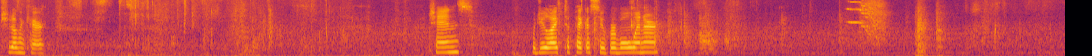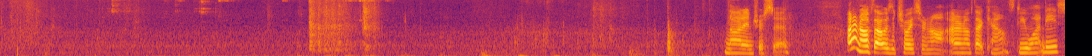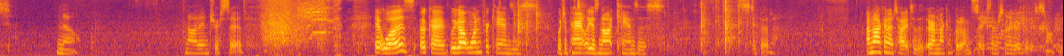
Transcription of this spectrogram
She doesn't care. Chins, would you like to pick a Super Bowl winner? Not interested. I don't know if that was a choice or not. I don't know if that counts. Do you want these? No. Not interested. It was? Okay. We got one for Kansas, which apparently is not Kansas. Stupid. I'm not gonna tie it to the, or I'm not gonna put it on the sticks. I'm just gonna go give it to Stompy.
